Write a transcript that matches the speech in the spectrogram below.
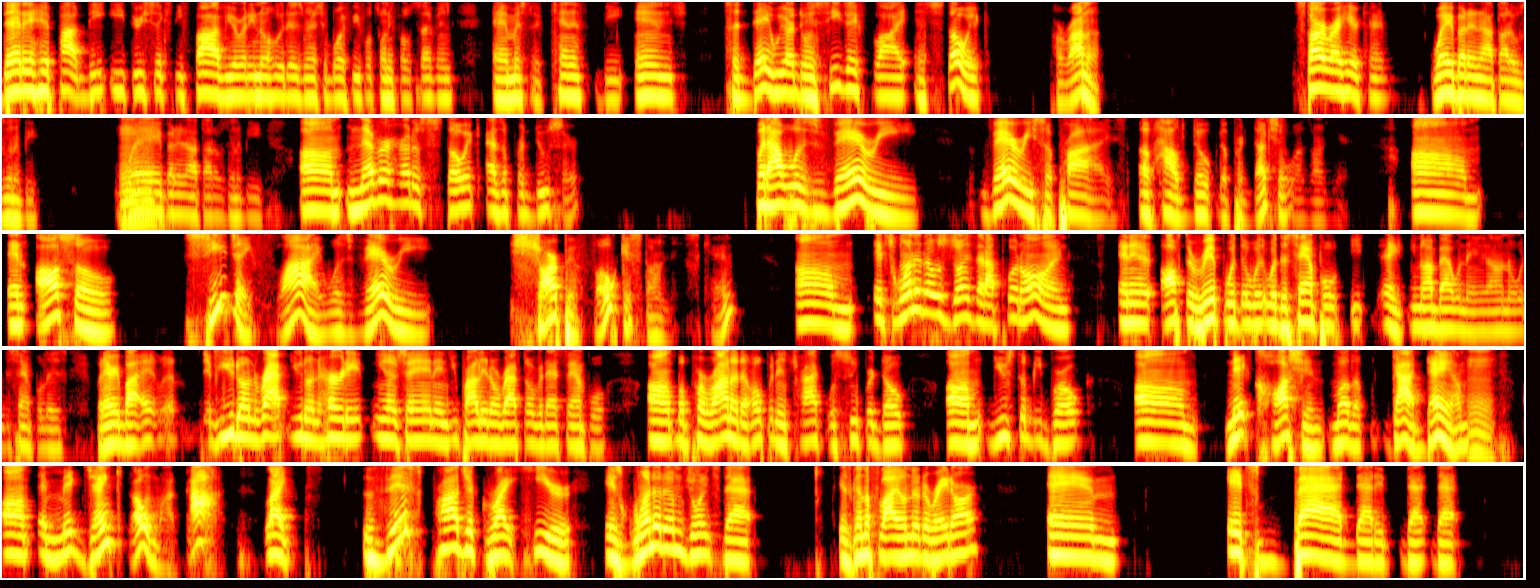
Dead End Hip Hop DE365. You already know who it is, man. It's your boy FIFA 24 7 and Mr. Kenneth B. Inge. Today we are doing CJ Fly and Stoic Piranha. Start right here, Ken. Way better than I thought it was gonna be. Mm-hmm. Way better than I thought it was gonna be. Um, never heard of Stoic as a producer, but I was very, very surprised of how dope the production was on here. Um, and also CJ Fly was very sharp and focused on this, Ken. Um, it's one of those joints that I put on and then off the rip with the with, with the sample. Hey, you know I'm bad with names. I don't know what the sample is, but everybody, if you done rap, you done heard it. You know what I'm saying, and you probably done rapped over that sample. Um, but Piranha, the opening track was super dope. Um, used to be broke. Um, Nick Caution, mother, goddamn. Mm. Um, and Mick Jenkins. Oh my god! Like this project right here is one of them joints that is gonna fly under the radar, and it's bad that it that that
